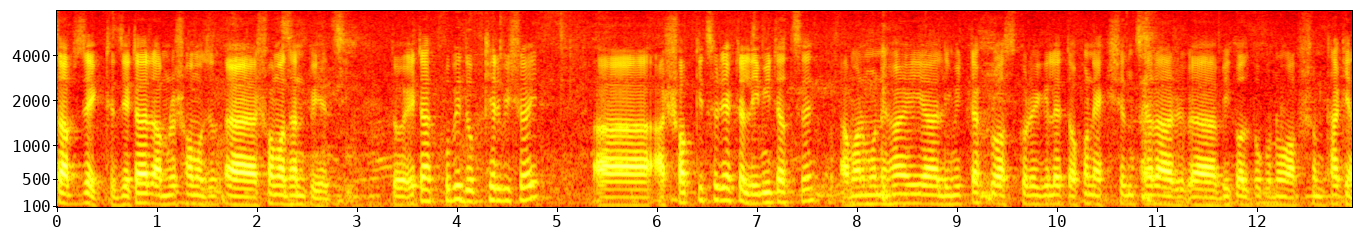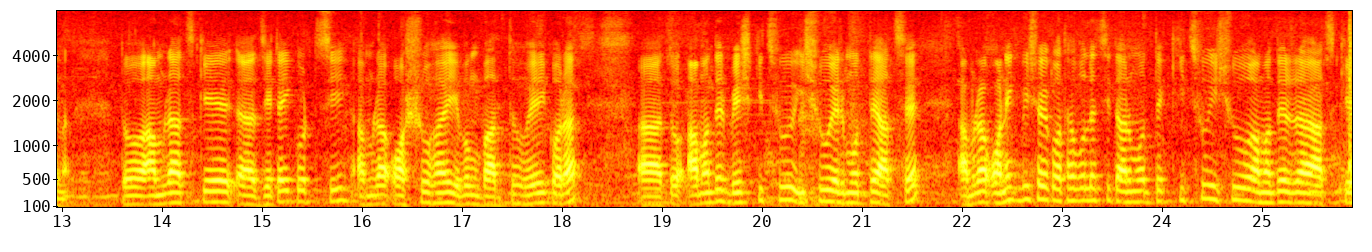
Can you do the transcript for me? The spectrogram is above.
সাবজেক্ট যেটার আমরা সমাধান পেয়েছি। তো এটা খুবই দুঃখের বিষয়। আর সব কিছুরই একটা লিমিট আছে। আমার মনে হয় লিমিটটা ক্রস করে গেলে তখন অ্যাকশন ছাড়া আর বিকল্প কোনো অপশন থাকে না। তো আমরা আজকে যেটাই করছি, আমরা অসহায় এবং বাধ্য হয়েই করা। তো আমাদের বেশ কিছু ইস্যু এর মধ্যে আছে। আমরা অনেক বিষয়ে কথা বলেছি, তার মধ্যে কিছু ইস্যু আমাদের আজকে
